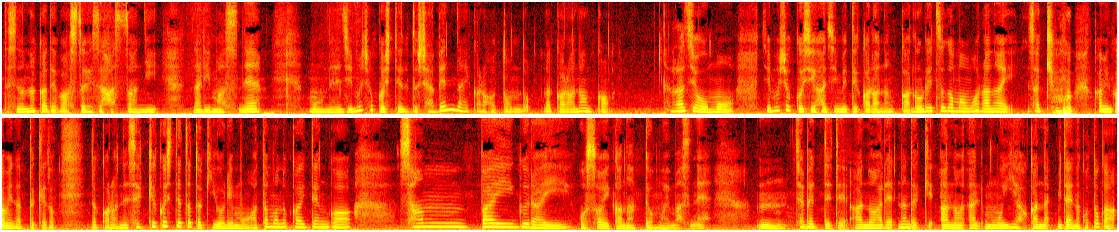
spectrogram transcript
私の中ではストレス発散になりますね。もうね事務職してると喋んないからほとんど。だからなんかラジオも事務職し始めてからなんかろれつが回らない。さっきもカミカミだったけど。だからね接客してた時よりも頭の回転が3倍ぐらい遅いかなって思いますね。うん喋っててあのあれなんだっけあのあれもういいやわかんないみたいなことが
